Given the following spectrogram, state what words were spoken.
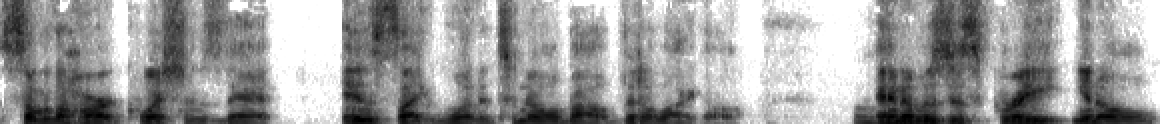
some of the hard questions that Incyte wanted to know about vitiligo. Mm-hmm. And it was just great. You know,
